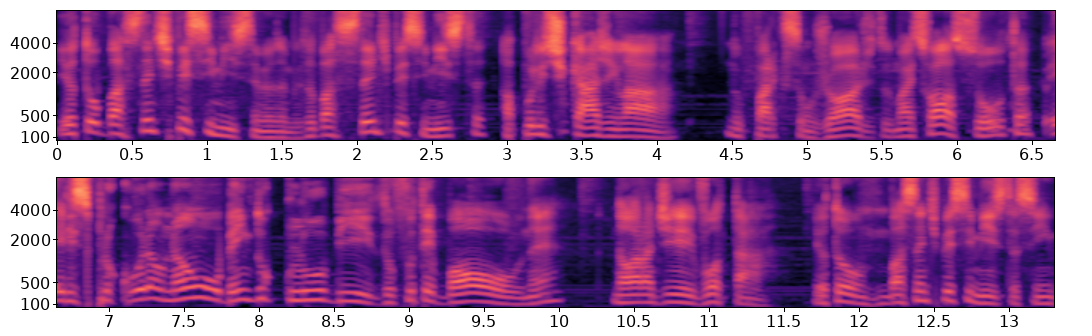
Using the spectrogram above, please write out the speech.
eu tô bastante pessimista, meus amigos. Tô bastante pessimista. A politicagem lá no Parque São Jorge, tudo mais, escola solta. Eles procuram não o bem do clube, do futebol, né? Na hora de votar. Eu tô bastante pessimista, assim.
